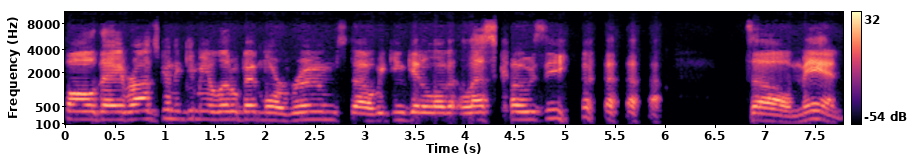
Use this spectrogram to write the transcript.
fall day. Rod's going to give me a little bit more room so we can get a little bit less cozy. so, man.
